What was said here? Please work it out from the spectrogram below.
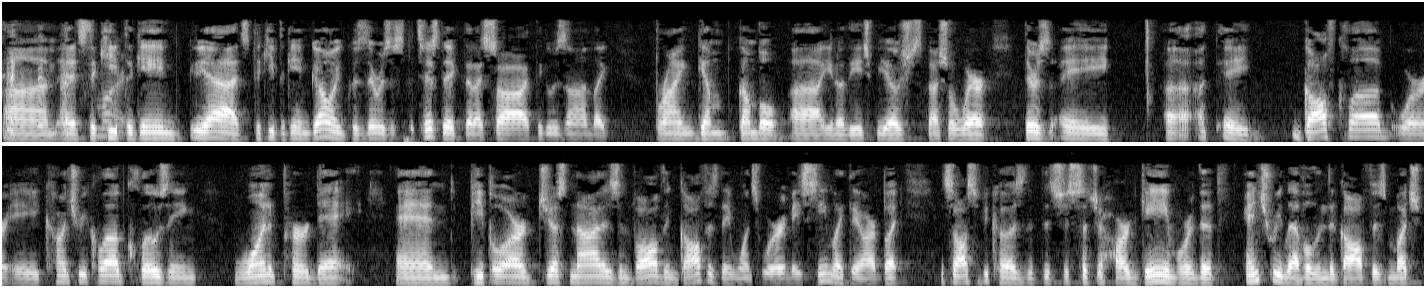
Um, and it's to keep the game, yeah, it's to keep the game going because there was a statistic that I saw, I think it was on like Bryant Gumbel, uh, you know, the HBO special where there's a, Uh, a, a golf club or a country club closing one per day. And people are just not as involved in golf as they once were. It may seem like they are, but it's also because that it's just such a hard game where the entry level into golf is much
